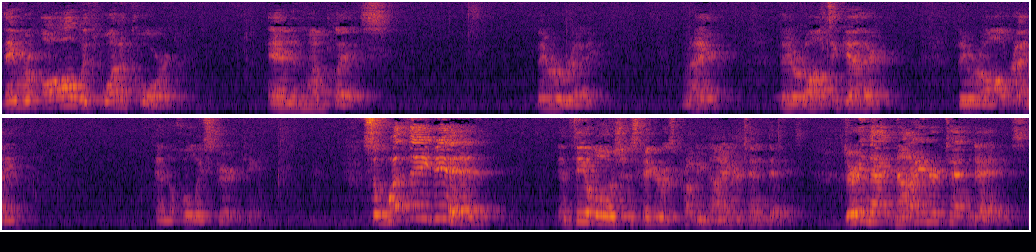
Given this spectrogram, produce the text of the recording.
they were all with one accord and in one place. They were ready. Right? They were all together. They were all ready. And the Holy Spirit came. So, what they did, and theologians figure it was probably nine or ten days, during that nine or ten days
